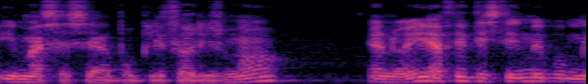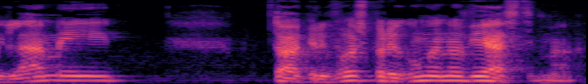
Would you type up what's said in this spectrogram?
είμαστε σε αποπληθωρισμό, εννοεί αυτή τη στιγμή που μιλάμε το ακριβώς προηγούμενο διάστημα.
